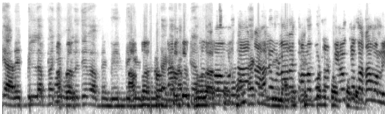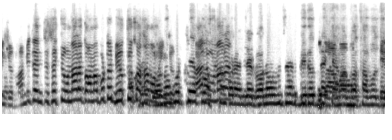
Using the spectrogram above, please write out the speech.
কি আরিফ বিল্লাহ আপনাকে বলে দিবে আপনি কথা বলেন কেন আমি জানতে ওনারা গণভোটের বিরুদ্ধে কথা বলেন যে গণভোটের বিরুদ্ধে কেন কথা বলছে?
